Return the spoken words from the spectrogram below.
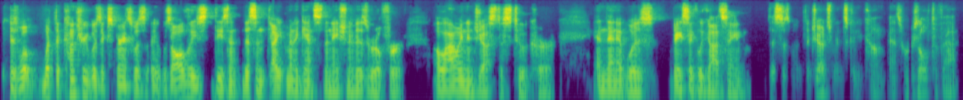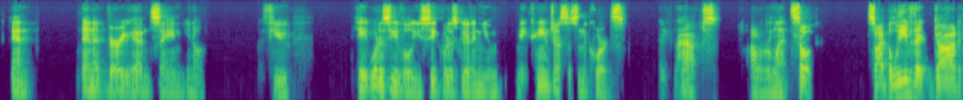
Because what, what the country was experiencing was it was all these these this indictment against the nation of Israel for allowing injustice to occur. And then it was basically God saying, This is what the judgment's going to come as a result of that. And then at very end saying, you know, if you hate what is evil, you seek what is good, and you maintain justice in the courts, and perhaps I will relent. So, so I believe that God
